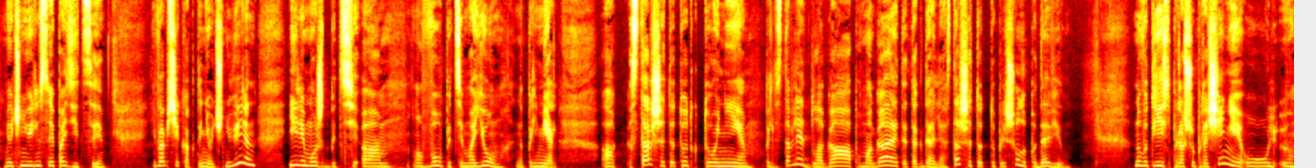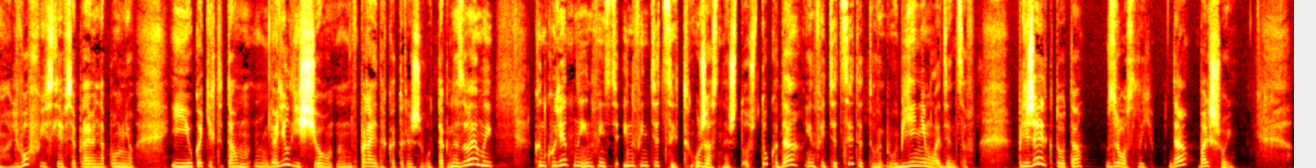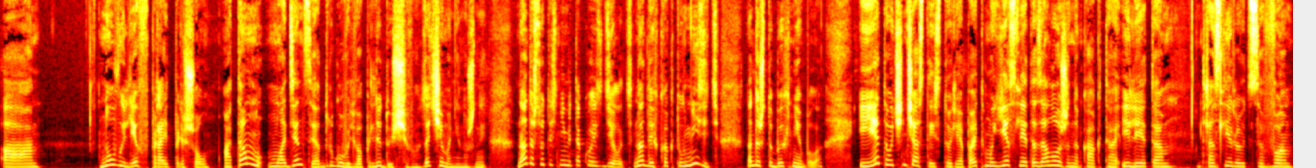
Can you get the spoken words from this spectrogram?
не очень уверен в своей позиции. и вообще как-то не очень уверен, или, может быть, в опыте моем, например, а, старший это тот, кто не предоставляет блага, помогает и так далее, а старший тот, кто пришел и подавил. Ну вот есть, прошу прощения, у львов, если я все правильно помню, и у каких-то там горил еще в прайдах, которые живут, так называемый конкурентный инфантицид. Ужасная штука, да? Инфантицид — это убиение младенцев. Приезжает кто-то, взрослый, да, большой, а, Новый лев в прайд пришел, а там младенцы от другого льва, предыдущего. Зачем они нужны? Надо что-то с ними такое сделать. Надо их как-то унизить, надо, чтобы их не было. И это очень частая история. Поэтому если это заложено как-то или это транслируется в,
